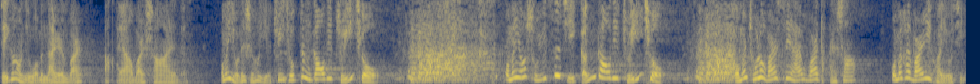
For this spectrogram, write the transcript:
谁告诉你我们男人玩打呀、玩杀呀的？我们有的时候也追求更高的追求，我们有属于自己更高的追求。我们除了玩 CF、玩打呀杀，我们还玩一款游戏。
